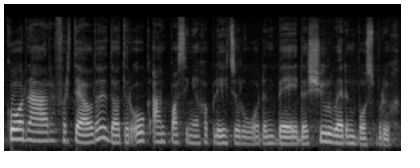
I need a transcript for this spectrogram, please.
Kornaar vertelde dat er ook aanpassingen gepleegd zullen worden bij de Jules Bosbrug.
